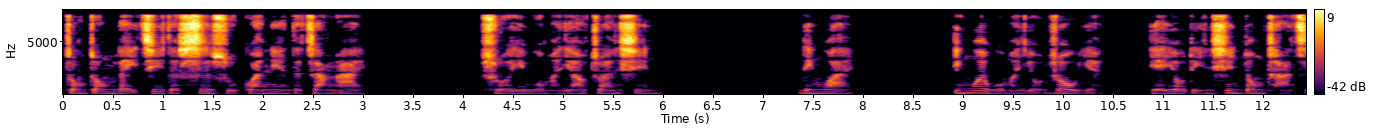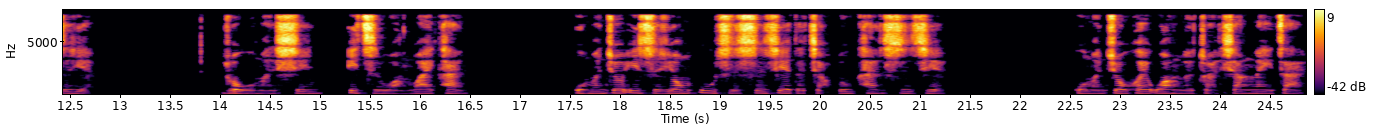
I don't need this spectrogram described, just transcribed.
种种累积的世俗观念的障碍所以我们要专心。另外，因为我们有肉眼，也有灵性洞察之眼。若我们心一直往外看，我们就一直用物质世界的角度看世界，我们就会忘了转向内在，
